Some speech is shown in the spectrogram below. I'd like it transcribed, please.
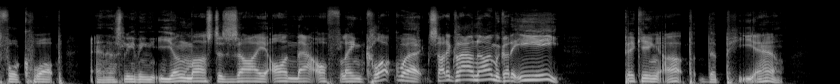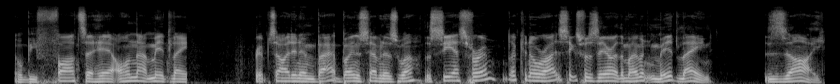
for QoP. And that's leaving Young Master Zai on that off lane Clockwerk. Side of Cloud9, we've got EE picking up the PL. It'll be Fata here on that mid lane. Riptide in him back, Bone 7 as well. The CS for him, looking alright, 6 for 0 at the moment, mid lane. Zai.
